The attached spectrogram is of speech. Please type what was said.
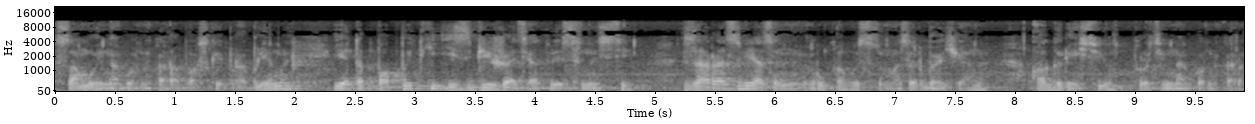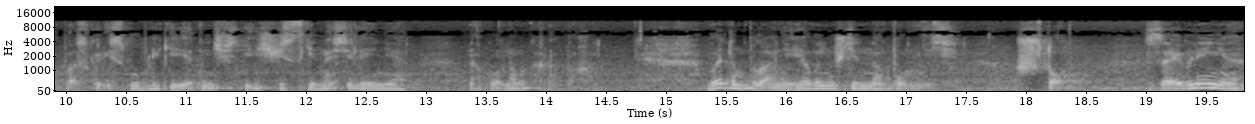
самой Нагорно-Карабахской проблемы, и это попытки избежать ответственности за развязанную руководством Азербайджана агрессию против Нагорно-Карабахской республики и этнические чистки населения Нагорного Карабаха. В этом плане я вынужден напомнить, что заявление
